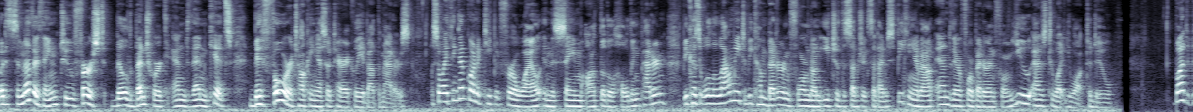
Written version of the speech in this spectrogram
but it's another thing to first build benchwork and then kits before talking esoterically about the matters. So I think I'm going to keep it for a while in the same odd little holding pattern because it will allow me to become better informed on each of the subjects that I'm speaking about and therefore better inform you as to what you ought to do. But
